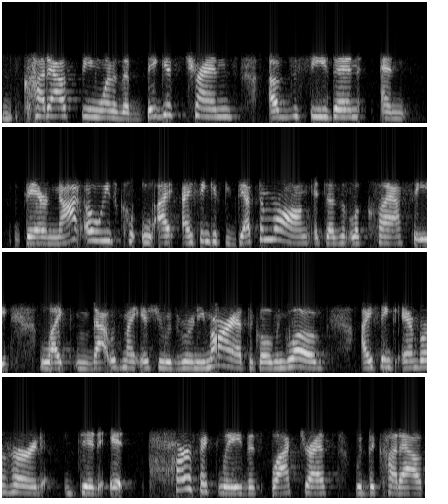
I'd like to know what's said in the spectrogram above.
cutouts being one of the biggest trends of the season, and they're not always. Cl- I, I think if you get them wrong, it doesn't look classy. Like that was my issue with Rooney Mara at the Golden Globes. I think Amber Heard did it perfectly. This black dress with the cutouts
